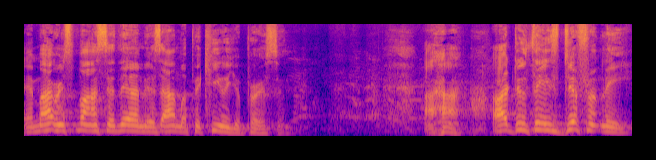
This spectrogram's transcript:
And my response to them is, I'm a peculiar person. Uh-huh. I do things differently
